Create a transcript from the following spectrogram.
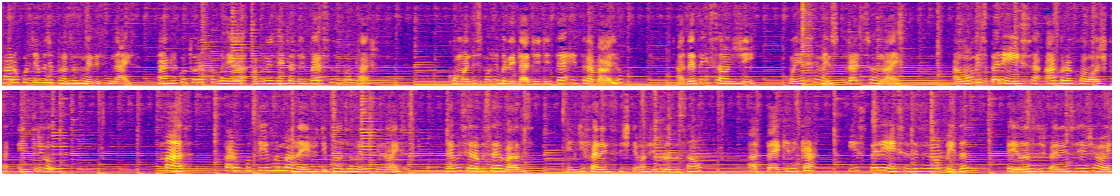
para o cultivo de plantas medicinais, a agricultura familiar apresenta diversas vantagens, como a disponibilidade de terra e trabalho, a detenção de conhecimentos tradicionais, a longa experiência agroecológica, entre outros. Mas, para o cultivo e manejo de plantas medicinais, devem ser observados, em diferentes sistemas de produção, a técnica e experiência desenvolvidas pelas diferentes regiões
